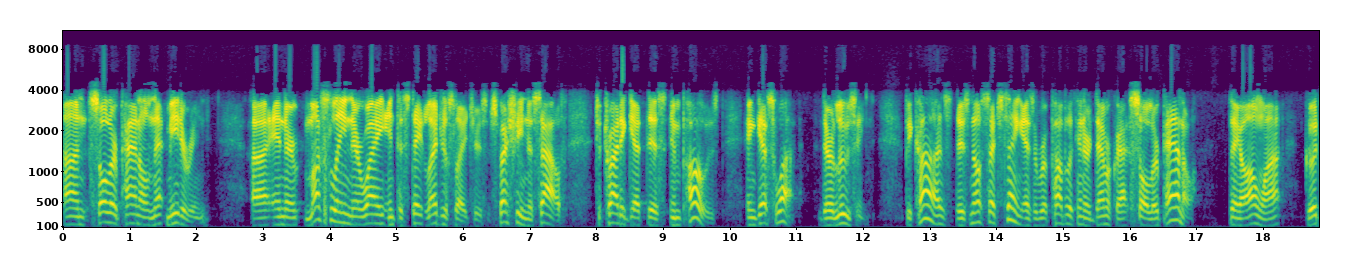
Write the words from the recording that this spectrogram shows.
on solar panel net metering, uh, and they're muscling their way into state legislatures, especially in the South, to try to get this imposed. And guess what? They're losing because there's no such thing as a Republican or Democrat solar panel. They all want good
